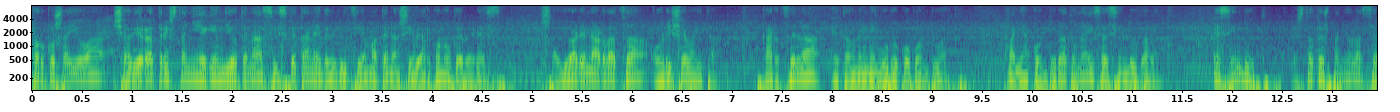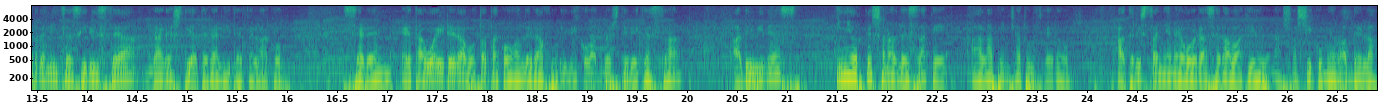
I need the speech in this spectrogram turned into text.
Gaurko saioa, Xabierra Tristaini egin diotena zizketan edo iritzi ematen hasi beharko nuke berez. Saioaren ardatza horixe baita, kartzela eta honen inguruko kontuak. Baina konturatu naiz ezin dudala. Ezin dut, Estatu Espainola zer den hitzez iriztea garesti atera litekelako. Zeren eta hau airera botatako galdera juridiko bat besterik ez da, adibidez, inork esan aldezake hala pentsatuz gero. Atristainen egoera zerabaki duena sasikume bat dela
